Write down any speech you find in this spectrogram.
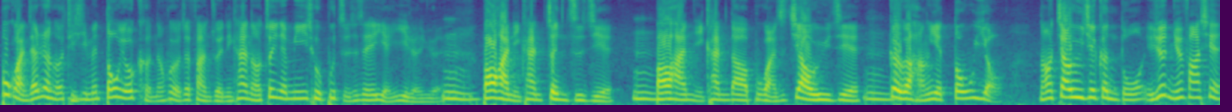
不管你在任何体系里面，都有可能会有这犯罪。你看哦，最近的 Me Too 不只是这些演艺人员，嗯，包含你看政治界，嗯，包含你看到不管是教育界，嗯，各个行业都有，然后教育界更多。也就是你会发现，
